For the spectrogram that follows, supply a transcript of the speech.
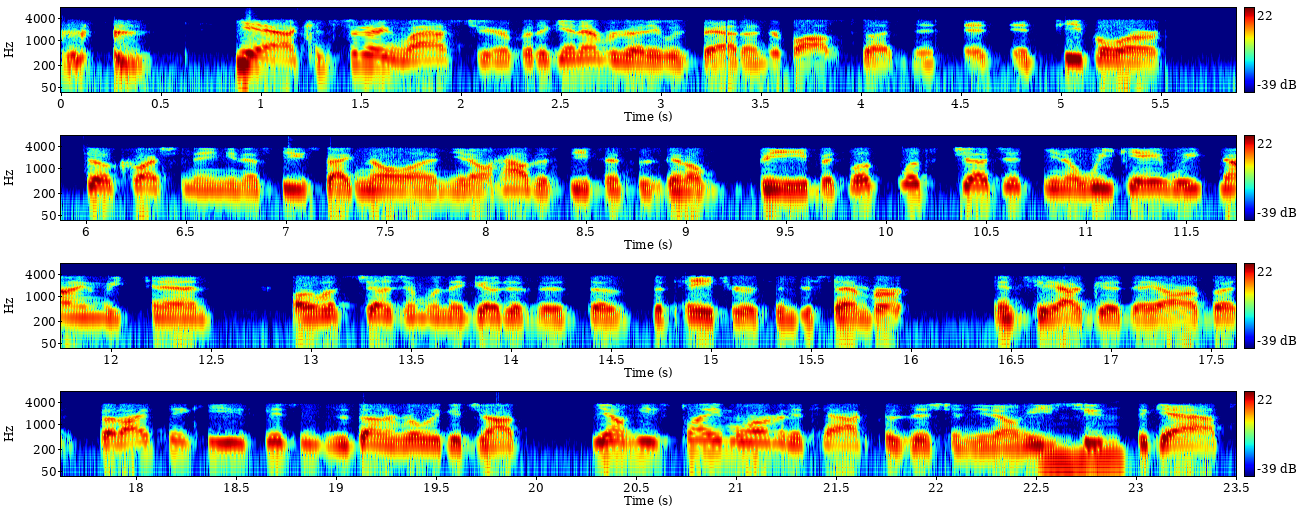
yeah, considering last year, but again, everybody was bad under Bob Sutton, and, and, and people are still questioning, you know, Steve Spagnuolo and you know how this defense is going to be. But let's let's judge it, you know, week eight, week nine, week ten, or let's judge them when they go to the the, the Patriots in December and see how good they are. But but I think he's Hitchens has done a really good job. You know, he's playing more of an attack position. You know, he mm-hmm. shoots the gaps.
